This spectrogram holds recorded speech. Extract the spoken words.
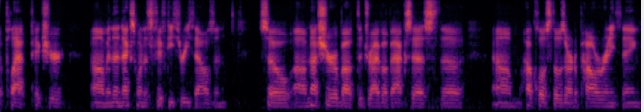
a plat picture. Um, and the next one is 53,000. So uh, I'm not sure about the drive up access, the um, how close those are to power or anything.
